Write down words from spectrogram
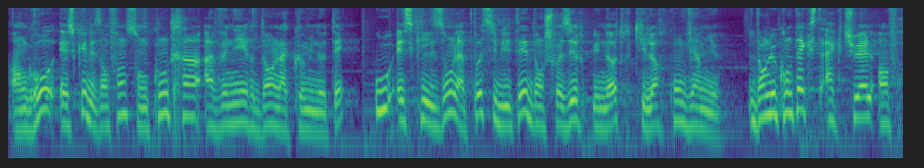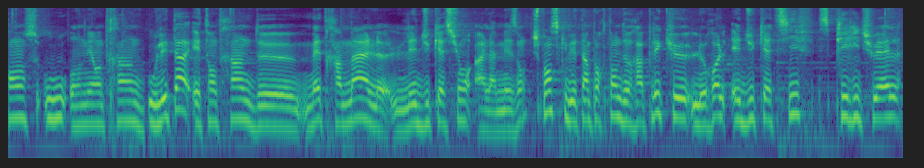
En gros, est-ce que les enfants sont contraints à venir dans la communauté, ou est-ce qu'ils ont la possibilité d'en choisir une autre qui leur convient mieux? Dans le contexte actuel en France où on est en train, où l'État est en train de mettre à mal l'éducation à la maison, je pense qu'il est important de rappeler que le rôle éducatif, spirituel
